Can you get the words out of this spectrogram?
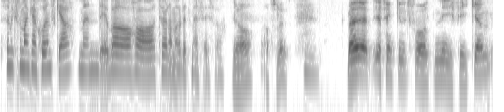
så mycket som man kanske önskar. Men det är bara att ha tålamodet med sig så. Ja, absolut. Men jag, jag tänker lite vara lite nyfiken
